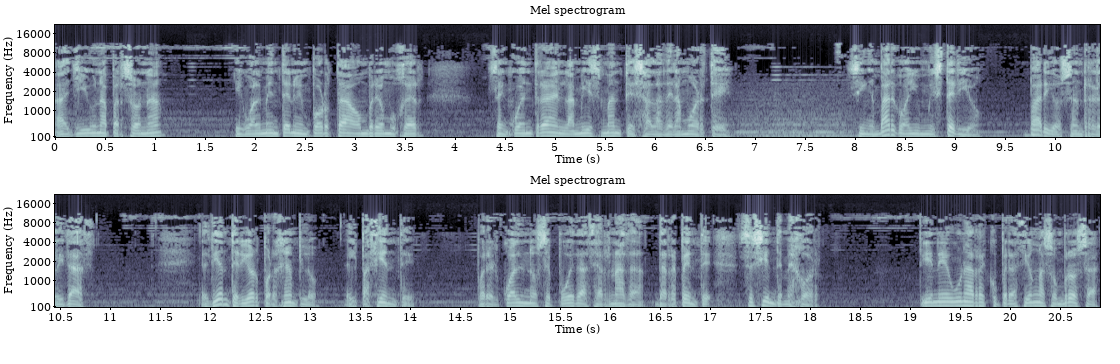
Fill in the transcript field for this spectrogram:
Allí una persona, igualmente no importa hombre o mujer, se encuentra en la misma antesala de la muerte. Sin embargo, hay un misterio, varios en realidad. El día anterior, por ejemplo, el paciente, por el cual no se puede hacer nada, de repente se siente mejor. Tiene una recuperación asombrosa,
